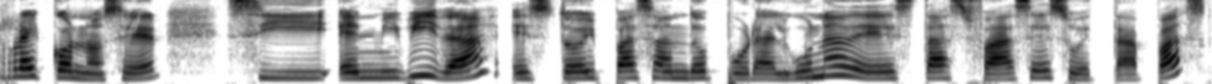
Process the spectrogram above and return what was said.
reconocer si en mi vida estoy pasando por alguna de estas fases o etapas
